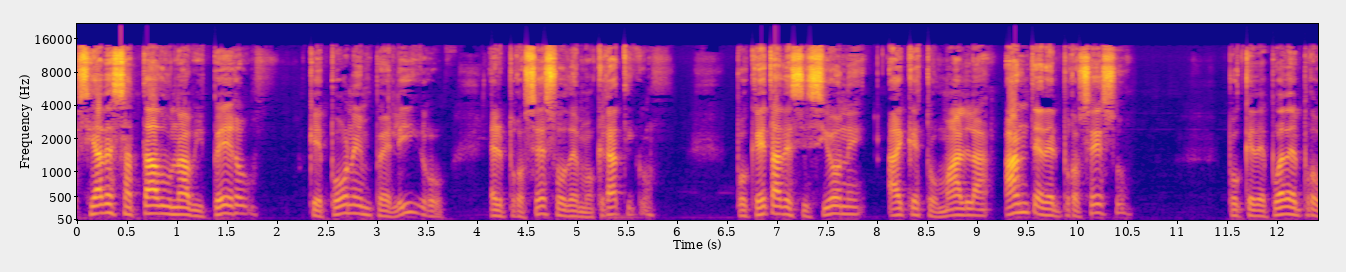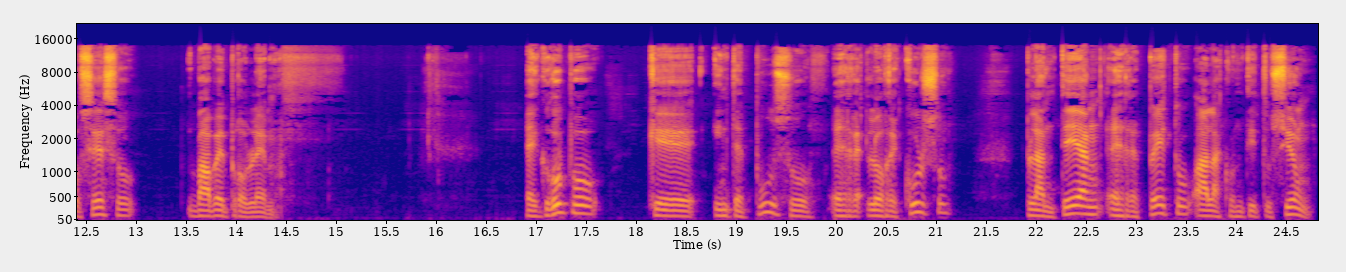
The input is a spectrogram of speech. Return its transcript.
Se ha desatado un avipero que pone en peligro el proceso democrático, porque estas decisiones hay que tomarlas antes del proceso, porque después del proceso va a haber problemas. El grupo que interpuso los recursos plantean el respeto a la Constitución,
